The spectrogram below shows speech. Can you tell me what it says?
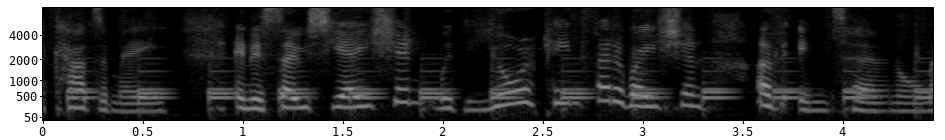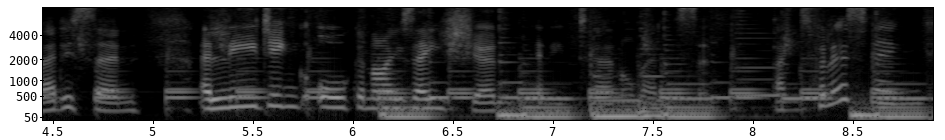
Academy in association with the European Federation of Internal Medicine, a leading organisation in internal medicine. Thanks for listening.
